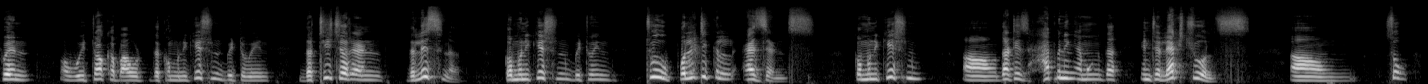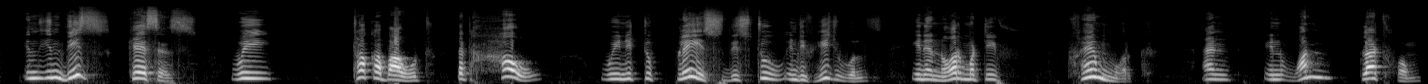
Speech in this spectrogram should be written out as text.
when we talk about the communication between the teacher and the listener, communication between two political agents, communication uh, that is happening among the intellectuals. Um, so, in, in these cases, we talk about that how we need to place these two individuals in a normative framework and in one platform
